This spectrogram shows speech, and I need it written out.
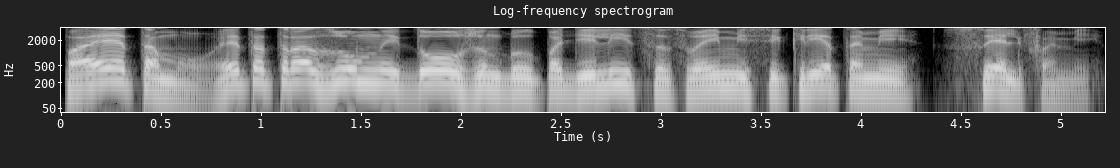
Поэтому этот разумный должен был поделиться своими секретами с эльфами.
